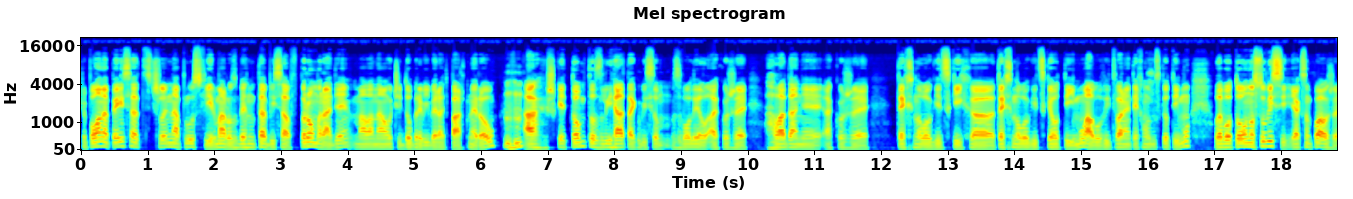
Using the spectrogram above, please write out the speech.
že podľa mňa 50 členná plus firma rozbehnutá by sa v prvom rade mala naučiť dobre vyberať partnerov uh-huh. a keď tomto zlyha, tak by som zvolil akože hľadanie akože technologických, eh, technologického týmu alebo vytváranie technologického týmu, lebo to ono súvisí, jak som povedal, že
